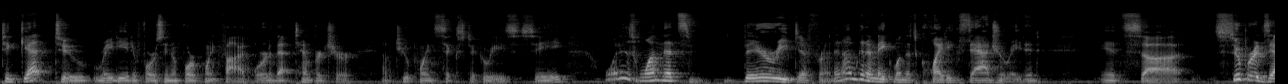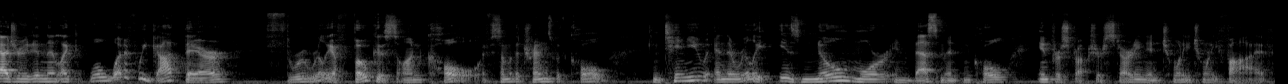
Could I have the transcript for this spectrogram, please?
to get to radiative forcing of 4.5 or to that temperature of 2.6 degrees C. What is one that's very different? And I'm going to make one that's quite exaggerated. It's uh, super exaggerated in that like, well, what if we got there through really a focus on coal? If some of the trends with coal continue and there really is no more investment in coal infrastructure starting in 2025,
